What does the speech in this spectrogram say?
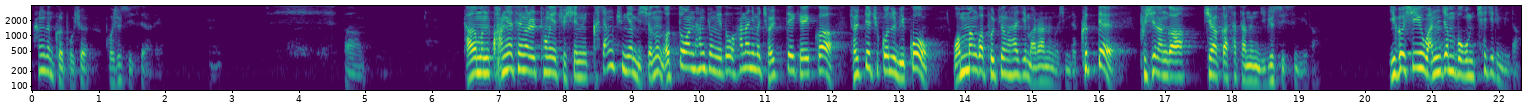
항상 그걸 보셔, 보실 수 있어야 돼요. 어, 다음은 광야 생활을 통해 주신 가장 중요한 미션은 어떠한 환경에도 하나님의 절대 계획과 절대 주권을 믿고 원망과 불평을 하지 말라는 것입니다. 그때 불신앙과 죄악과 사탄은 이길 수 있습니다. 이것이 완전 복음 체질입니다.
